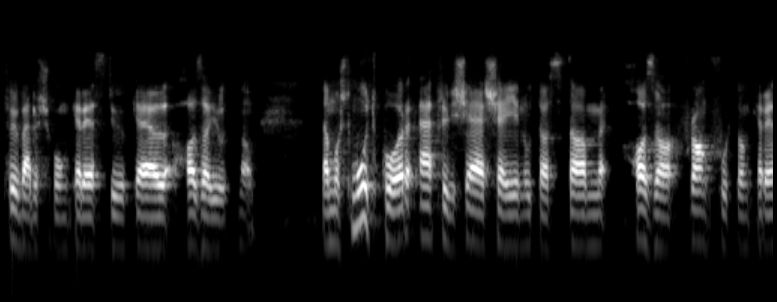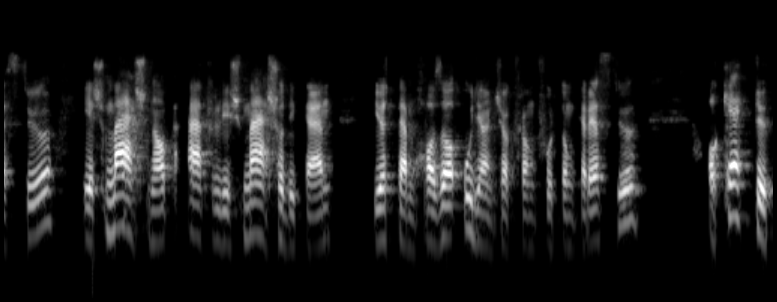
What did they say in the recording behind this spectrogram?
fővárosokon keresztül kell hazajutnom. Na most múltkor, április 1-én utaztam haza Frankfurton keresztül, és másnap, április másodikán jöttem haza ugyancsak Frankfurton keresztül. A kettő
